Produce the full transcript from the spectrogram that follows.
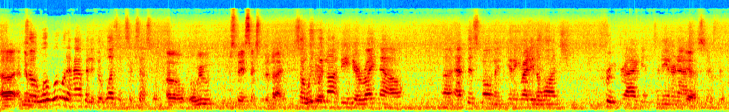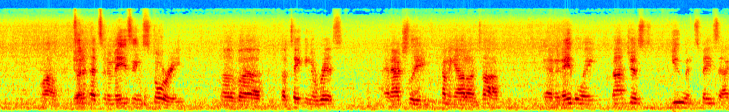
Uh, and then So what, what would have happened if it wasn't successful? oh, well, we would, SpaceX would have died. So we sure. would not be here right now, uh, at this moment, getting ready to launch Crew Dragon to the International Yes. System. Wow, Yeah. an- that's an amazing story of, uh, of taking a risk and actually coming out on top and enabling not just you and SpaceX,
